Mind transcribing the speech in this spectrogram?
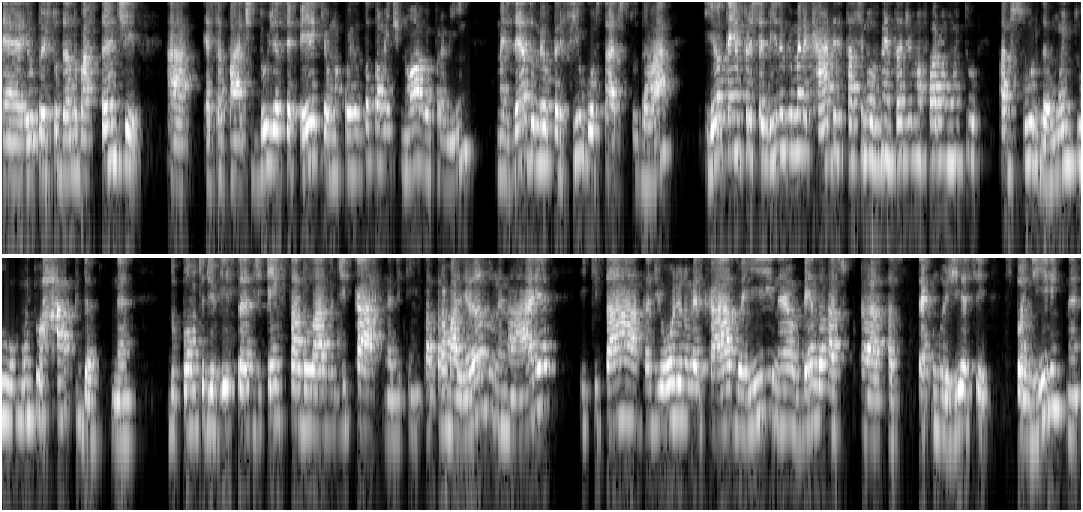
é, eu estou estudando bastante a, essa parte do GCP, que é uma coisa totalmente nova para mim, mas é do meu perfil gostar de estudar. E eu tenho percebido que o mercado está se movimentando de uma forma muito absurda, muito, muito rápida, né? Do ponto de vista de quem está do lado de cá, né? De quem está trabalhando né, na área e que está tá de olho no mercado aí, né? Vendo as, as tecnologias se expandirem, né?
